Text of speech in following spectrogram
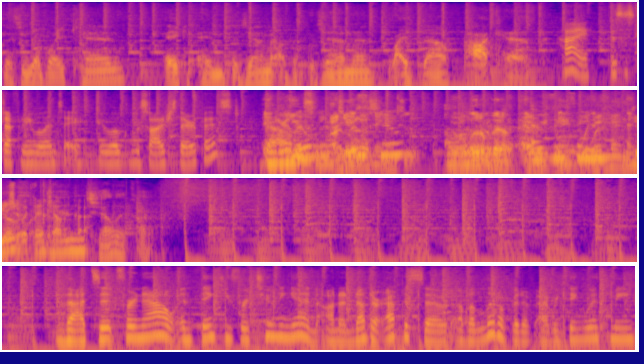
This is your boy Ken, aka the Gentleman of the Gentleman Lifestyle Podcast. Hi, this is Stephanie Valente, your local massage therapist, And you're you listening are to listening to a little bit of everything with Angelica. Angelica. Angelica. That's it for now, and thank you for tuning in on another episode of A Little Bit of Everything with me.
